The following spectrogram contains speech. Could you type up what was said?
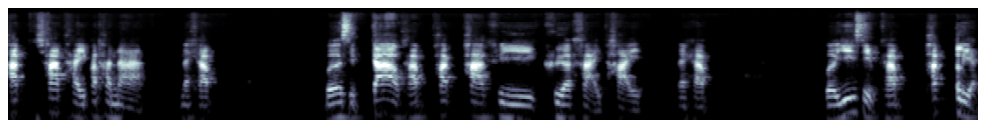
พักชาติไทยพัฒนานะครับ เบอร์สิบเก้าครับพักภาคีเครือข่ายไทยนะครับ เบอร์ยี่สิบครับพักเปลี่ยน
